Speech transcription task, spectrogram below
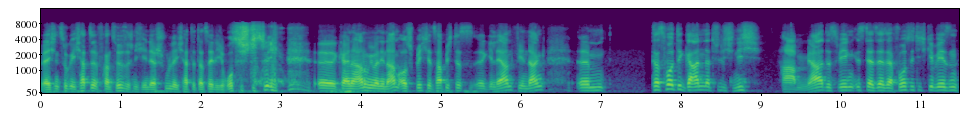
ich in ich hatte Französisch nicht in der Schule, ich hatte tatsächlich Russisch, deswegen äh, keine Ahnung, wie man den Namen ausspricht. Jetzt habe ich das äh, gelernt, vielen Dank. Ähm, das wollte Gan natürlich nicht haben, ja, deswegen ist er sehr, sehr vorsichtig gewesen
